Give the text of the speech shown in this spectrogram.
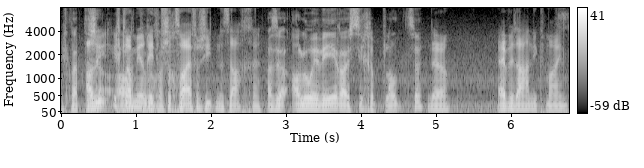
Ich glaube, Also ist ich, glaube, wir reden von zwei verschiedenen Sachen. Also Aloe Vera ist sicher Pflanze. Ja. Eben, das habe ich gemeint.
